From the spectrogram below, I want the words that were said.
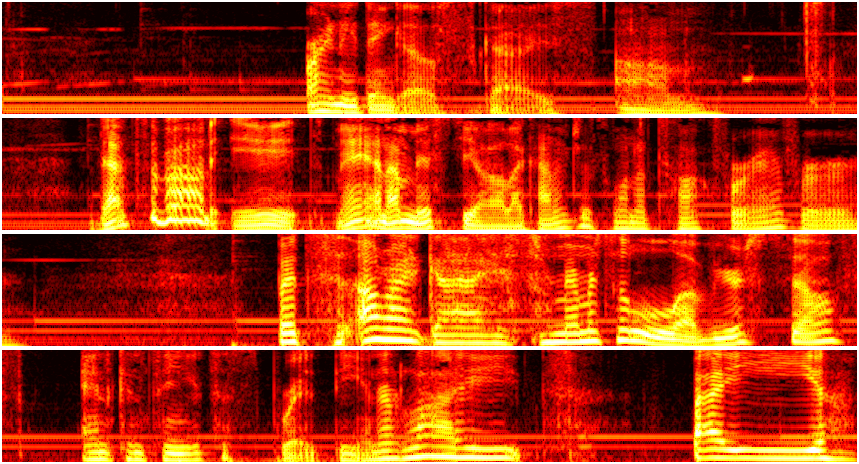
or anything else, guys. Um, that's about it. Man, I missed y'all. I kind of just want to talk forever. But all right, guys, remember to love yourself and continue to spread the inner light. Bye.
